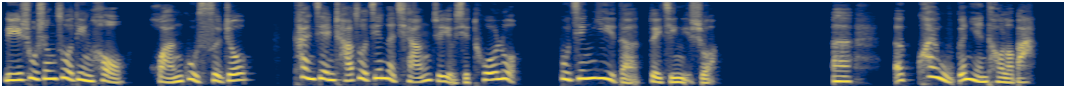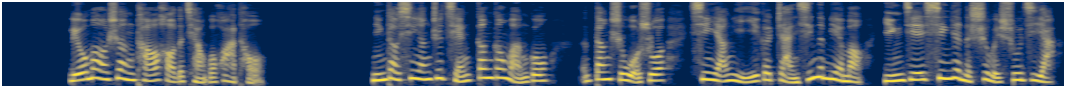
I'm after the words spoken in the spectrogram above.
李树生坐定后，环顾四周。看见茶座间的墙纸有些脱落，不经意的对经理说：“呃呃，快五个年头了吧？”刘茂盛讨好的抢过话头：“您到新阳之前刚刚完工，当时我说新阳以一个崭新的面貌迎接新任的市委书记呀。”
